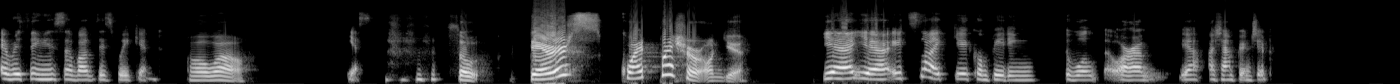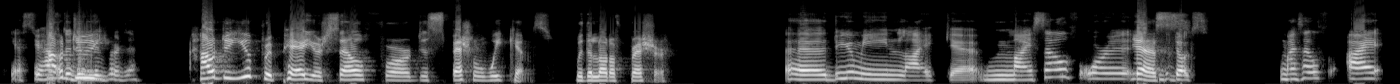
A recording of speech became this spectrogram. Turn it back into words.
Everything is about this weekend. Oh wow. Yes. so there's quite pressure on you. Yeah, yeah. It's like uh, competing the world or um, yeah, a championship. Yes, you have How to deliver you, them how do you prepare yourself for the special weekends with a lot of pressure? Uh, do you mean like uh, myself or yes. the dogs? Myself, I,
